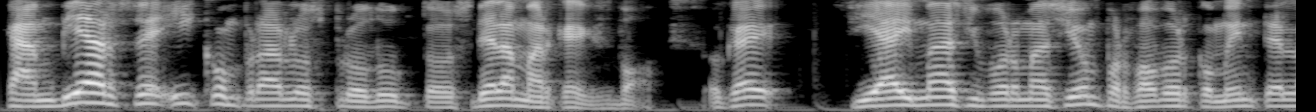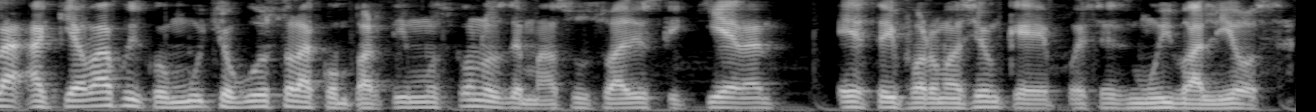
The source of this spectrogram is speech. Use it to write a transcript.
cambiarse y comprar los productos de la marca Xbox, ¿ok? Si hay más información, por favor coméntenla aquí abajo y con mucho gusto la compartimos con los demás usuarios que quieran esta información que pues es muy valiosa.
